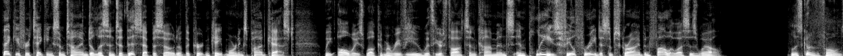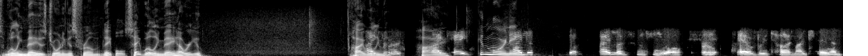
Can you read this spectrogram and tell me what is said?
Thank you for taking some time to listen to this episode of the Kurt and Kate Mornings podcast. We always welcome a review with your thoughts and comments, and please feel free to subscribe and follow us as well. Let's go to the phones. Willie May is joining us from Naples. Hey, Willie May, how are you? Hi, Willie May. Kurt. Hi. Hi, Kate. Good morning. I just I listen to you all every time I can.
